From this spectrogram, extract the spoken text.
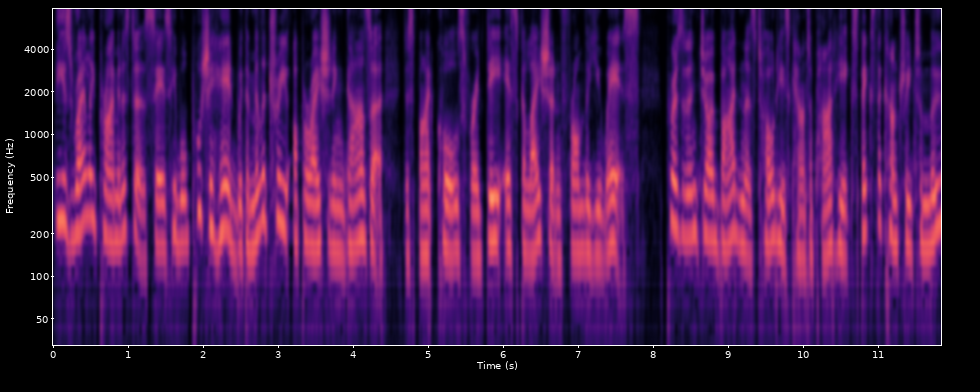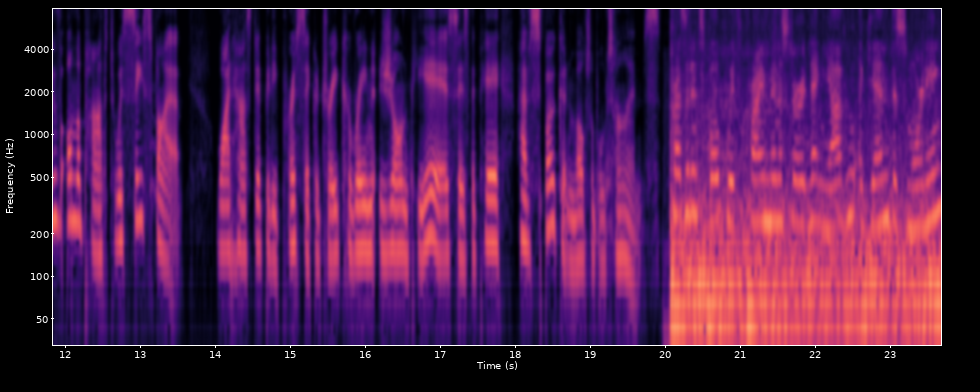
The Israeli Prime Minister says he will push ahead with a military operation in Gaza, despite calls for a de escalation from the US. President Joe Biden has told his counterpart he expects the country to move on the path to a ceasefire. White House Deputy Press Secretary Karine Jean Pierre says the pair have spoken multiple times. President spoke with Prime Minister Netanyahu again this morning,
